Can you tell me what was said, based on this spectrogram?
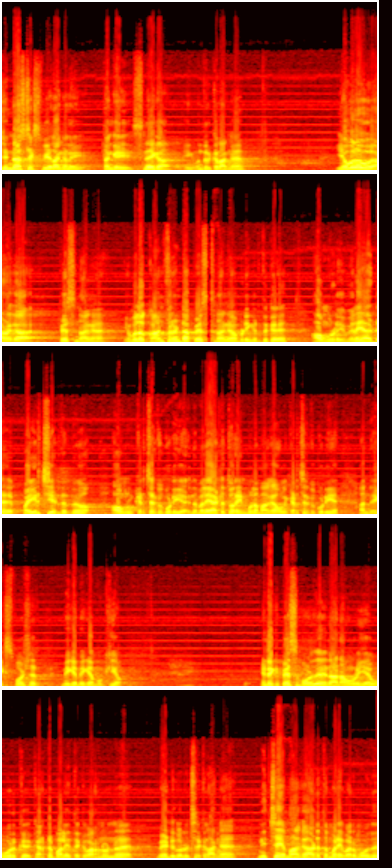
ஜிம்னாஸ்டிக்ஸ் வீராங்கனை தங்கை ஸ்னேகா வந்திருக்கிறாங்க. எவ்வளவு அழகாக பேசுனாங்க. எவ்வளோ கான்ஃபிடண்ட்டாக பேசுனாங்க அப்படிங்கிறதுக்கு அவங்களுடைய விளையாட்டு பயிற்சி எடுத்ததும் அவங்களுக்கு கிடைச்சிருக்கக்கூடிய இந்த விளையாட்டுத்துறையின் மூலமாக அவங்களுக்கு கிடைச்சிருக்கக்கூடிய அந்த எக்ஸ்போஷர் மிக மிக முக்கியம். இன்றைக்கு பேசும்பொழுது நான் அவங்களுடைய ஊருக்கு கரட்டுப்பாளையத்துக்கு வரணும்னு வேண்டுகோள் வச்சுருக்கிறாங்க. நிச்சயமாக அடுத்த முறை வரும்போது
